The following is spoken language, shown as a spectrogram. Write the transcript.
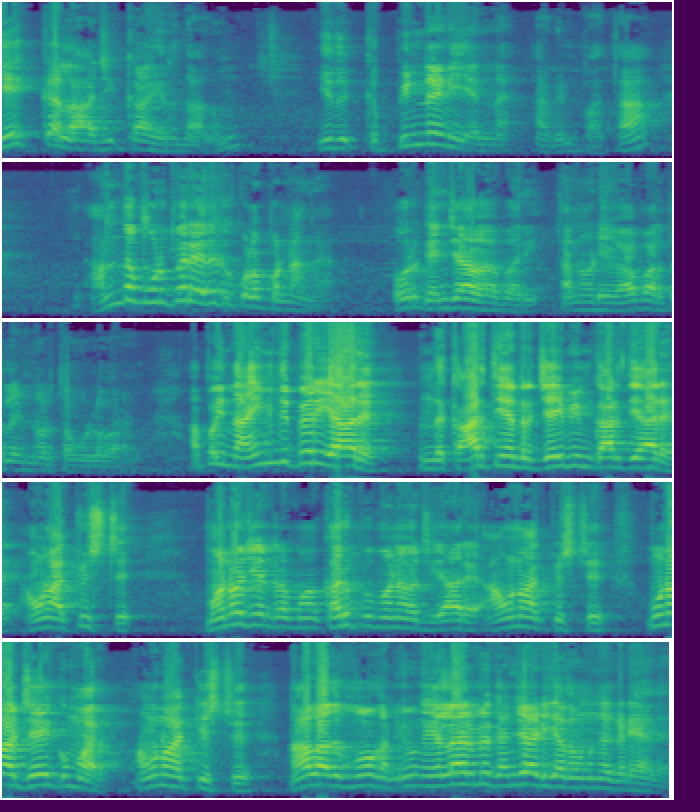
கேட்க லாஜிக்காக இருந்தாலும் இதுக்கு பின்னணி என்ன அப்படின்னு பார்த்தா அந்த மூணு பேர் எதுக்கு கொலை பண்ணாங்க? ஒரு கஞ்சா வியாபாரி தன்னுடைய வியாபாரத்தில் இன்னொருத்தன் உள்ள வராங்க அப்போ இந்த ஐந்து பேர் யார்? இந்த கார்த்தி என்ற ஜெய்பீம் கார்த்தி யார்? அவனும் அக்யூஸ்டு மனோஜ் என்ற மா கருப்பு மனோஜ் யார்? அவனும் அக்யூஸ்டு மூணாவது ஜெயக்குமார் அவனும் அக்யூஸ்டு நாலாவது மோகன். இவங்க எல்லாருமே கஞ்சா அடிக்காதவனுங்க கிடையாது.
